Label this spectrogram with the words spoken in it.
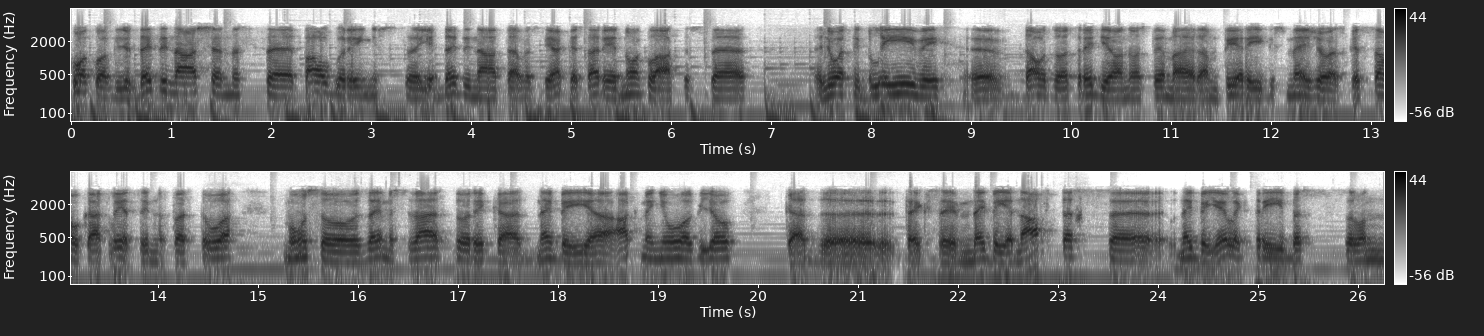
kokogļu dedzināšanas pauguriņus, jeb dedzinātavas, ja, kas arī ir noklātas ļoti blīvi daudzos reģionos, piemēram, pierīgas mežos, kas savukārt liecina par to mūsu zemes vēsturi, kad nebija akmeņogļu, kad, teiksim, nebija naftas, nebija elektrības un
